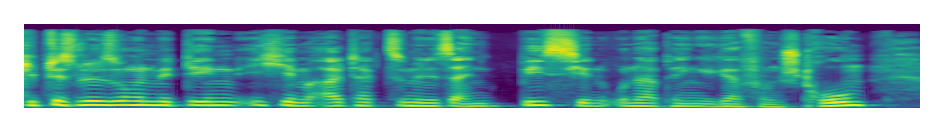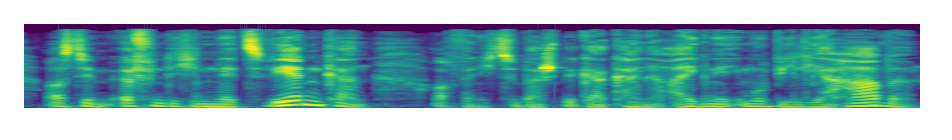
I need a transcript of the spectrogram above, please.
Gibt es Lösungen, mit denen ich im Alltag zumindest ein bisschen unabhängiger vom Strom aus dem öffentlichen Netz werden kann, auch wenn ich zum Beispiel gar keine eigene Immobilie habe?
